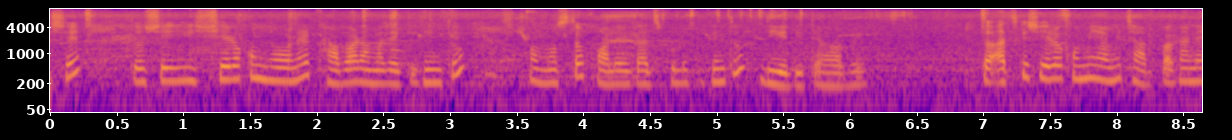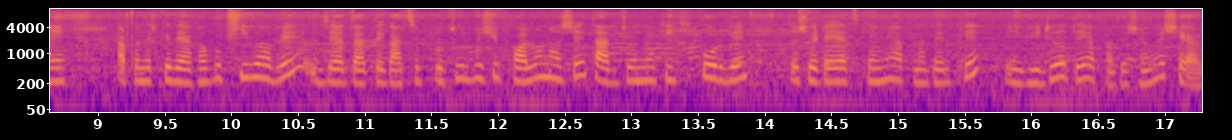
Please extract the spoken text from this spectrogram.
আসে, তো সেই সেরকম ধরনের খাবার আমাদেরকে কিন্তু সমস্ত ফলের গাছগুলোকে কিন্তু দিয়ে দিতে হবে। তো আজকে সেরকমই আমি ছাদ বাগানে আপনাদেরকে দেখাবো কীভাবে যাতে গাছে প্রচুর বেশি ফলন আসে, তার জন্য কি কি করবেন, তো সেটাই আজকে আমি আপনাদেরকে এই ভিডিওতে আপনাদের সঙ্গে শেয়ার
